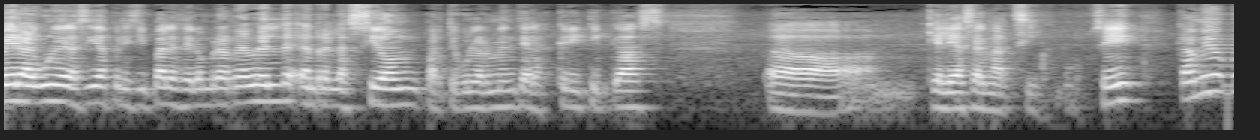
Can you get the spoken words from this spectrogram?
ver algunas de las ideas principales del hombre rebelde en relación particularmente a las críticas uh, que le hace al marxismo. ¿sí? Cambio,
